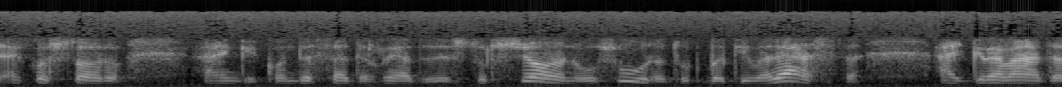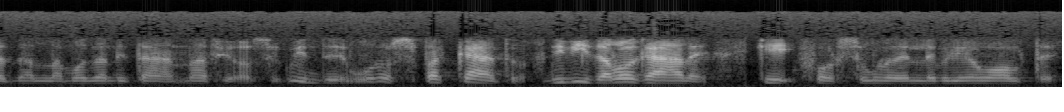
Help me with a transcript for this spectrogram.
a costoro anche contestato il reato di estorsione, usura, turbativa d'asta, aggravata dalla modalità mafiosa. Quindi uno spaccato di vita locale che forse una delle prime volte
